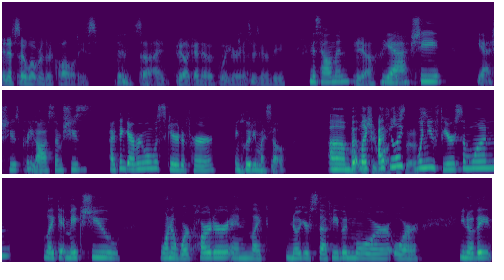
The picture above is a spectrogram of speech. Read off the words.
And if so, what were their qualities? So I feel like I know what your answer is going to be. Miss Hellman. Yeah. Yeah, she yeah, she was pretty awesome. She's I think everyone was scared of her, including myself. Um, but Hopefully like she I feel like watches when you fear someone, like it makes you want to work harder and like know your stuff even more or you know, they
